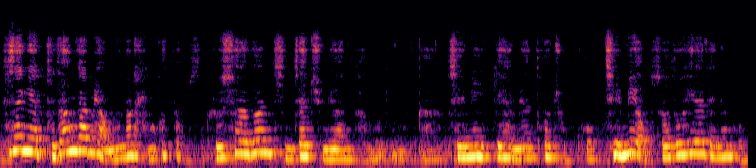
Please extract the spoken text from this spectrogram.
세상에 부담감이 없는 건 아무것도 없어. 그리고 수학은 진짜 중요한 과목이니까 재미있게 하면 더 좋고 재미없어도 해야 되는 거고.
